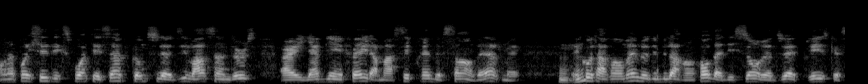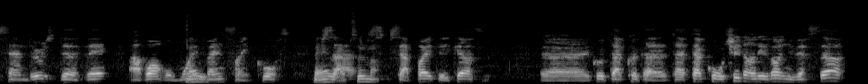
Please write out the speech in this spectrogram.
on n'a pas essayé d'exploiter ça. comme tu l'as dit, Miles Sanders, euh, il a bien fait, il a amassé près de 100 verges, mais mhm. écoute, avant même le début de la rencontre, la décision aurait dû être prise que Sanders devait avoir au moins 25 ben courses. Ben ça n'a pas été le cas. Euh, écoute, tu as, coaché dans les rangs universitaires.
